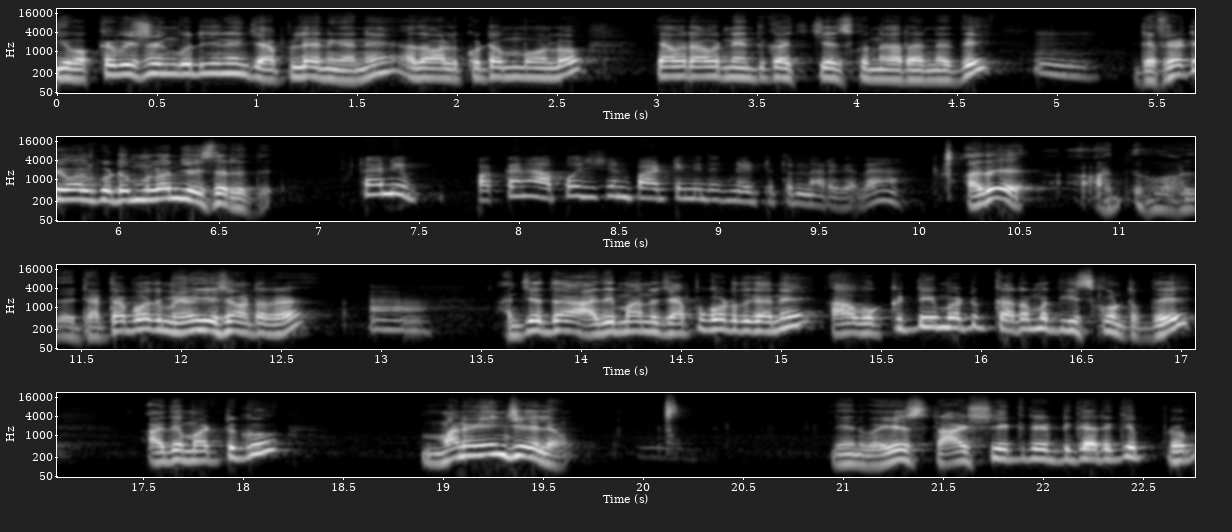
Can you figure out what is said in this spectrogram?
ఈ ఒక్క విషయం గురించి నేను చెప్పలేను కానీ అది వాళ్ళ కుటుంబంలో ఎవరెవరిని ఎందుకు ఖర్చు చేసుకున్నారు అనేది. డెఫినెట్గా వాళ్ళ కుటుంబంలోనే చేశారు ఇది. కానీ పక్కన అపోజిషన్ పార్టీ మీదకి నెట్టుతున్నారు కదా. అదే ఎట్టపోతే మేమే చేసామంటారా? అంచేత అది మనం చెప్పకూడదు కానీ ఆ ఒక్కటి మట్టుకు కర్మ తీసుకుంటుంది. అది మట్టుకు మనం ఏం చేయలేం. నేను వైఎస్ రాజశేఖర రెడ్డి గారికి ప్ర-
